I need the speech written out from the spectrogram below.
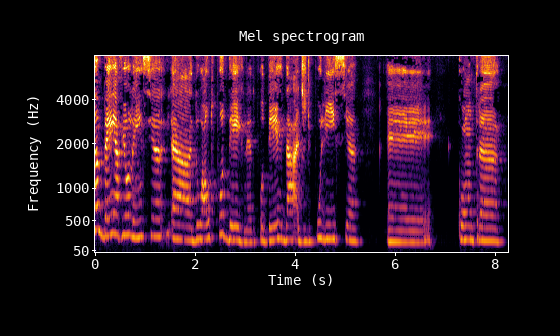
Também a violência uh, do alto poder, né? Do poder da, de, de polícia. É, contra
